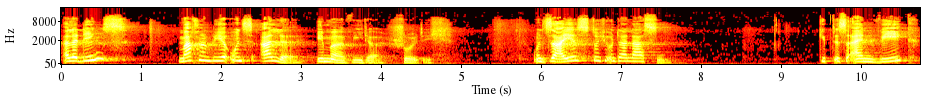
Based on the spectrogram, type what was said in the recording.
Allerdings machen wir uns alle immer wieder schuldig. Und sei es durch Unterlassen. Gibt es einen Weg,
